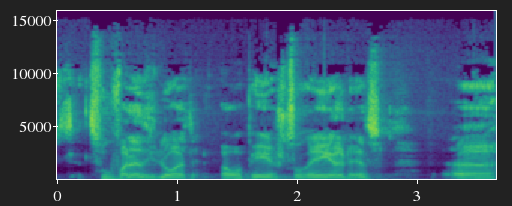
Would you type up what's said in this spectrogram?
zuverlässig nur europäisch zu regeln ist. Äh,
